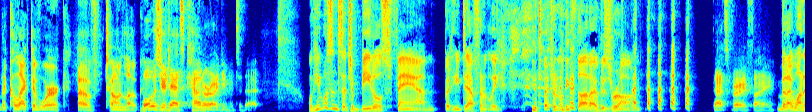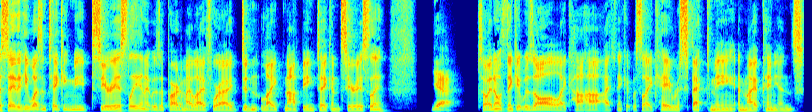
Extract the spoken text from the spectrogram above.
The collective work of Tone Loc. What was your dad's counter argument to that? Well, he wasn't such a Beatles fan, but he definitely he definitely thought I was wrong. That's very funny. But I want to say that he wasn't taking me seriously, and it was a part of my life where I didn't like not being taken seriously. Yeah. So I don't think it was all like, haha. I think it was like, hey, respect me and my opinions.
